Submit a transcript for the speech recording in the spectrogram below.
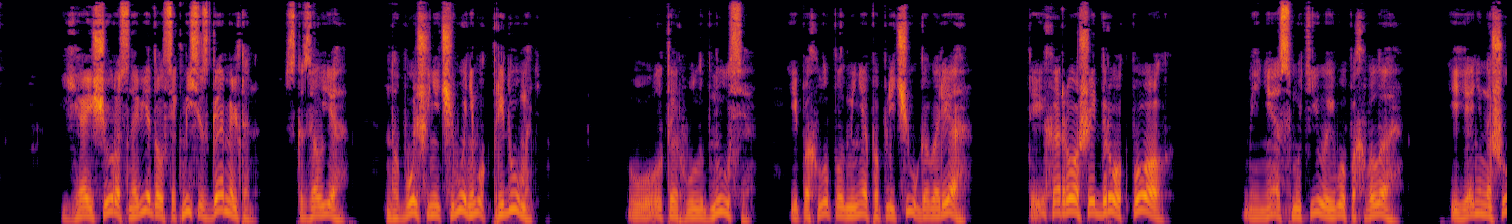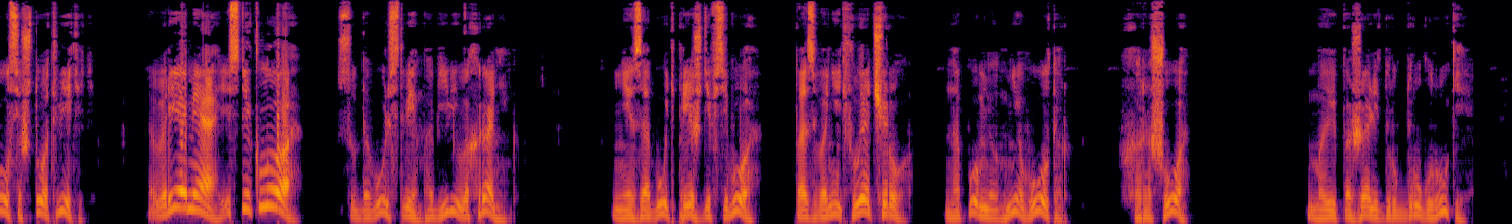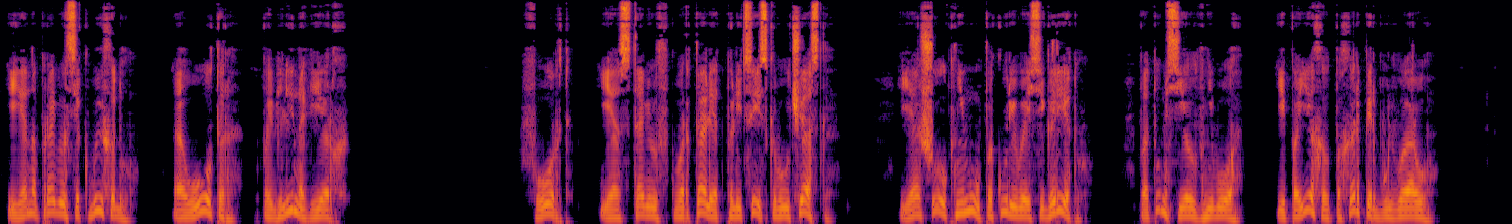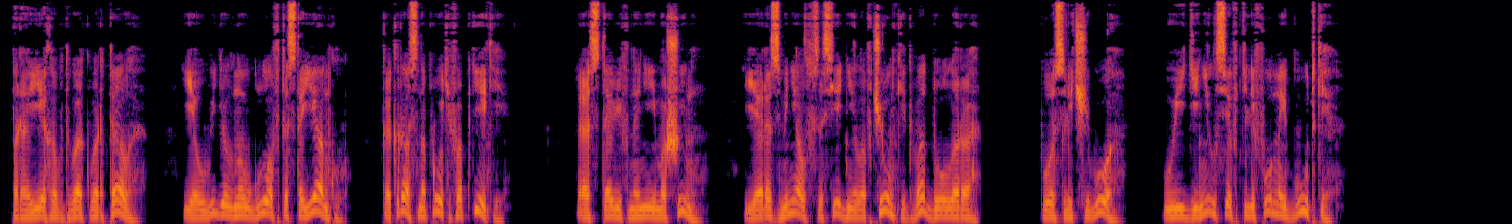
«Я еще раз наведался к миссис Гамильтон», — сказал я, но больше ничего не мог придумать. Уолтер улыбнулся и похлопал меня по плечу, говоря, «Ты хороший друг, Пол». Меня смутила его похвала, и я не нашелся, что ответить. «Время истекло!» — с удовольствием объявил охранник. «Не забудь прежде всего позвонить Флетчеру», — напомнил мне Уолтер. «Хорошо». Мы пожали друг другу руки, и я направился к выходу, а Уолтера повели наверх. Форд я оставил в квартале от полицейского участка. Я шел к нему, покуривая сигарету, потом сел в него и поехал по Харпер-бульвару. Проехав два квартала, я увидел на углу автостоянку, как раз напротив аптеки. Оставив на ней машину, я разменял в соседней ловчонке два доллара, после чего уединился в телефонной будке.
